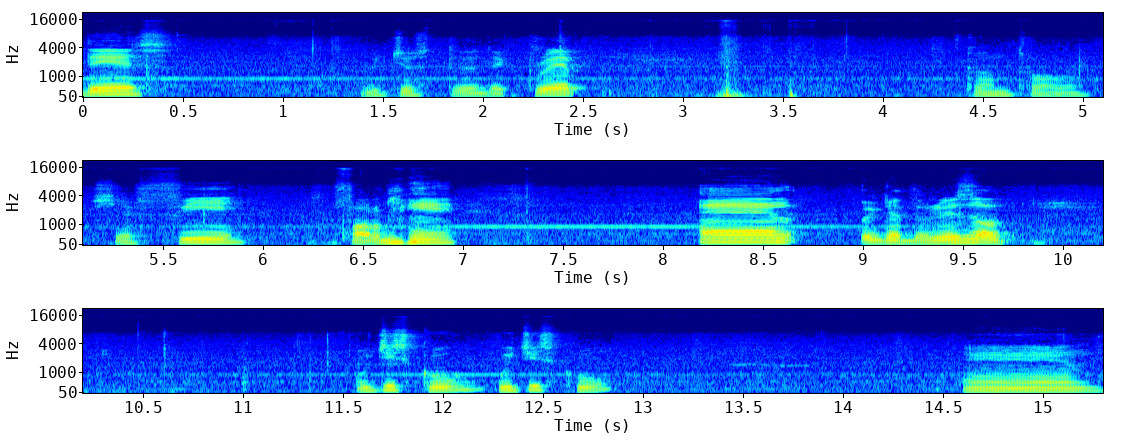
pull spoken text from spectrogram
this. We just do the grip. Control shift V for me. And we get the result which is cool which is cool. And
